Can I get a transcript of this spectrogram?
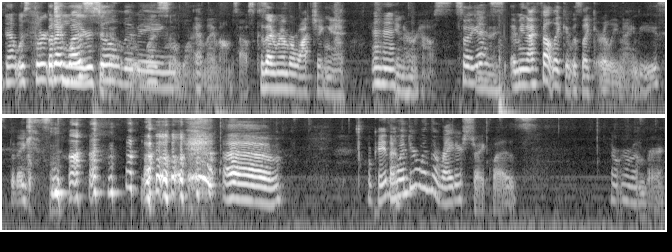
That was thirteen But I was years still ago. It was living at my mom's house because I remember watching it Mm-hmm. in her house. So I guess Anyway. I mean I felt like it was like early 90s, but I guess not. um, Okay I wonder when the writer strike was. I don't remember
